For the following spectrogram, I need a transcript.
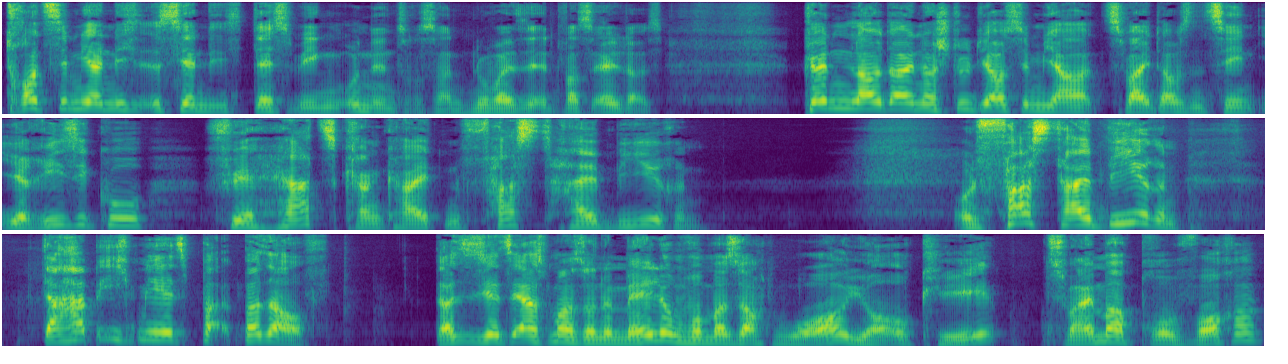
trotzdem ja nicht, ist ja nicht deswegen uninteressant, nur weil sie etwas älter ist, können laut einer Studie aus dem Jahr 2010 ihr Risiko für Herzkrankheiten fast halbieren. Und fast halbieren. Da habe ich mir jetzt, pa- pass auf, das ist jetzt erstmal so eine Meldung, wo man sagt, wow, ja, okay, zweimal pro Woche.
